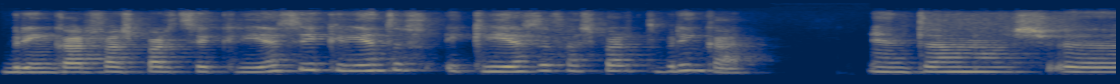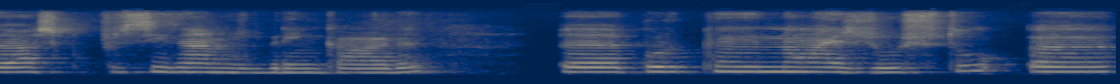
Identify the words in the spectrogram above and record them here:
brincar faz parte de ser criança e criança, e criança faz parte de brincar. Então nós uh, acho que precisamos de brincar, uh, porque não é justo uh,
